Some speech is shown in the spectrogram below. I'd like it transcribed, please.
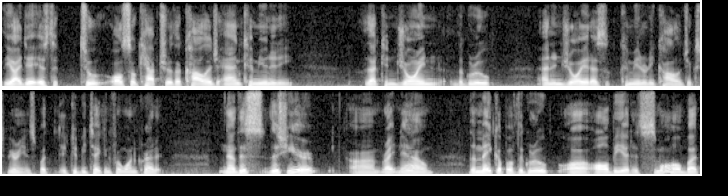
the idea is to, to also capture the college and community that can join the group and enjoy it as a community college experience, but it could be taken for one credit. Now this, this year, um, right now, the makeup of the group, uh, albeit it's small, but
